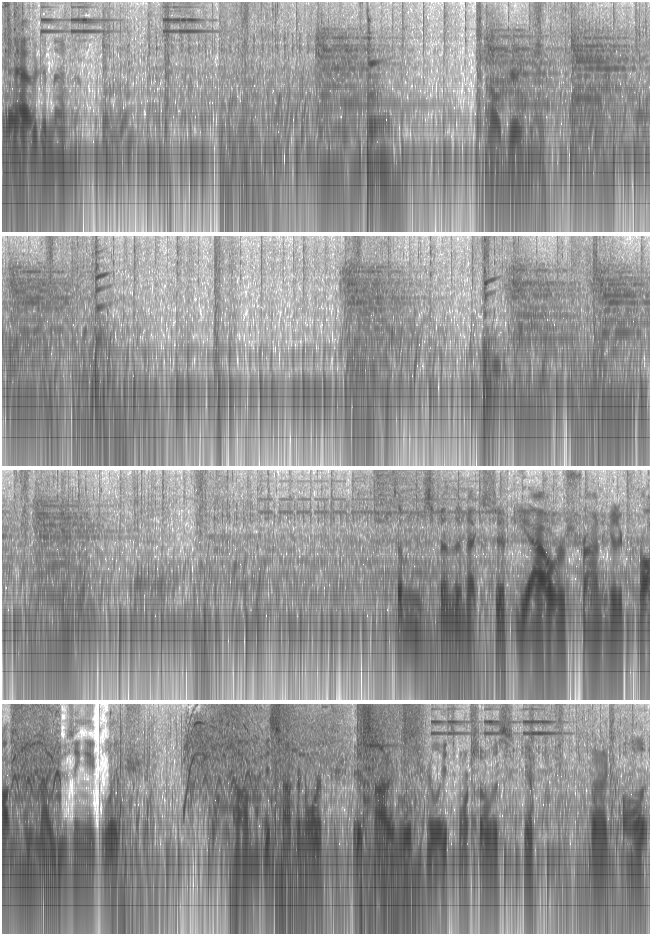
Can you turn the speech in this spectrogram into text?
Yeah, have a good night, man. Oh, great game. Some of them spend the next 50 hours trying to get across here by using a glitch. Um, it's not gonna work. It's not a glitch really, it's more so of a skip, what I'd call it.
